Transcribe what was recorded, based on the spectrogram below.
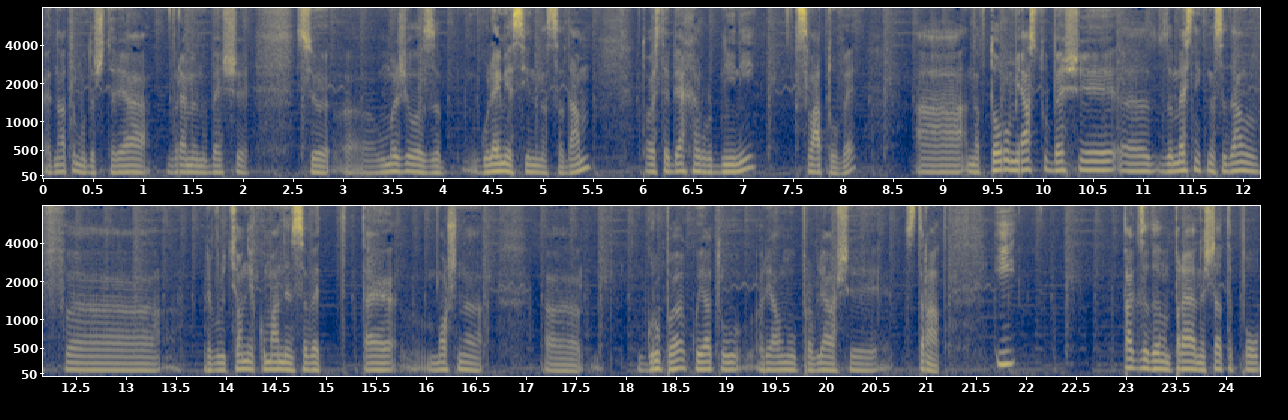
едната му дъщеря временно беше се а, омъжила за големия син на Садам. Т.е. те бяха роднини, сватове. А на второ място беше а, заместник на Садам в а, Революционния команден съвет. Тая мощна а, група, която реално управляваше страната. И пак за да направя нещата по,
